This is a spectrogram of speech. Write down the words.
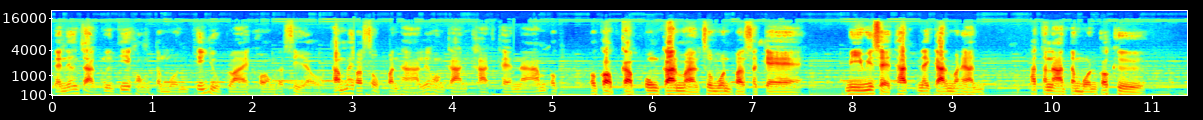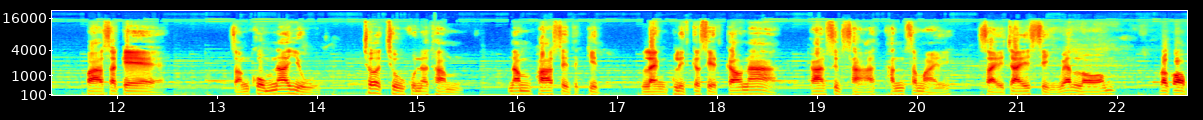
แต่เนื่องจากพื้นที่ของตำบลที่อยู่ปลายคลองกระเสียวทำให้ประสบปัญหาเรื่องของการขาดแคลนน้ำประกอบกับองค์การบริหารส่วนตำบลป่าสแก มีวิสัยทัศน์ในการบริหารพัฒนาตำบลก็คือ ป่าสแก สังคมน่าอยู่ เชิดชูคุณธรรมนำพาเศรษฐกิจ แหล่งผลิตเกษตรก้าวหน้า การศึกษาทันสมัย ใส่ใจสิ่งแวดล้อม ประกอบ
